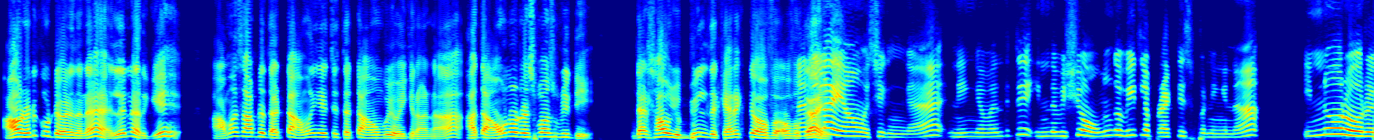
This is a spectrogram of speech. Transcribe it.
அவன் எடுக்க விட்ட வேணும் தானே. இல்ல என்ன இருக்கு? அவன் சாப்பிட்டு தட்ட, அவன் வச்ச தட்ட அவன் போய் வைக்கிறான்னா, அது அவனோட ரெஸ்பான்சிபிலிட்டி. That's how you build the character of of guy. நல்லா ஞாபகம் வச்சுக்கங்க. நீங்க வந்துட்டு இந்த விஷயம் உங்க வீட்ல பிராக்டிஸ் பண்ணீங்கன்னா, இன்னொரு ஒரு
